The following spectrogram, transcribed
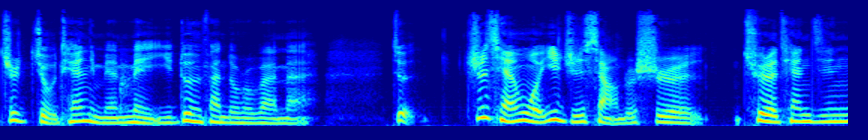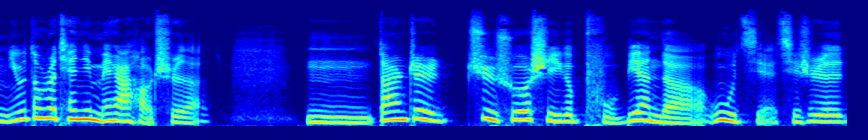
这九天里面每一顿饭都是外卖。就之前我一直想着是去了天津，因为都说天津没啥好吃的。嗯，当然这据说是一个普遍的误解。其实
